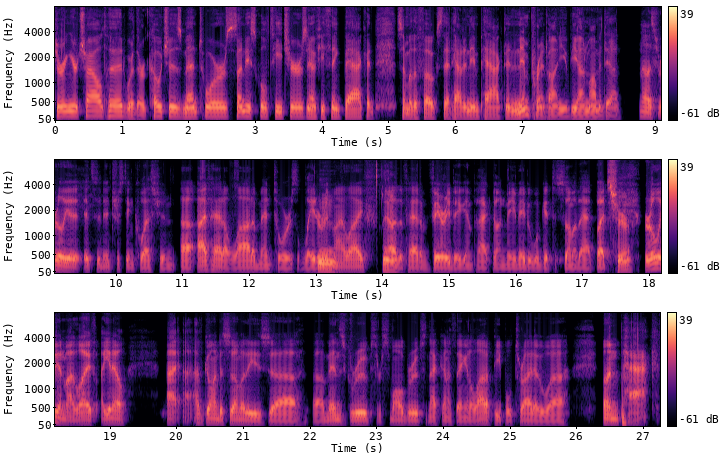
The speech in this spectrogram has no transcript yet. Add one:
during your childhood were there coaches, mentors, Sunday school teachers. You know, if you think back at some of the folks that had an impact and an imprint on you beyond mom and dad. No, it's really a, it's an interesting question. Uh, I've had a lot of mentors later in Mm. my life Yeah. uh, that've had a very big impact on me. Maybe we'll get to some of that, but Sure. early in my life, you know, I, I've gone to some of these uh, uh, men's groups or small groups and that kind of thing, and a lot of people try to uh, unpack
